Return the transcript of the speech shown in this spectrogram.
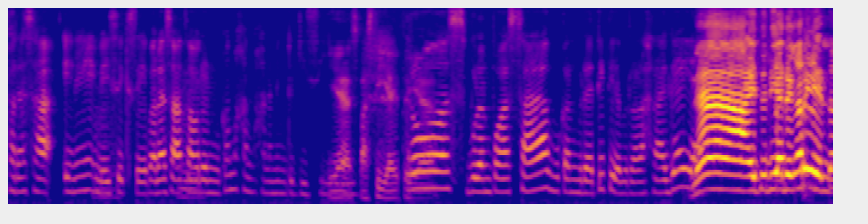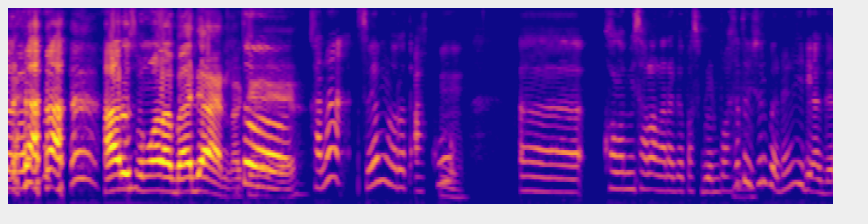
pada saat ini Hmm. basic sih. Pada saat Hmm. sahur dan buka makan makanan yang bergizi. Yes, pasti ya itu ya. Terus bulan puasa bukan berarti tidak berolahraga ya. Nah, itu dia dengerin. Gitu. Harus mengolah badan. Oke. Betul. Karena sebenarnya menurut aku Hmm. eh kalau misal olahraga pas bulan puasa tuh Hmm. justru badannya jadi agak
